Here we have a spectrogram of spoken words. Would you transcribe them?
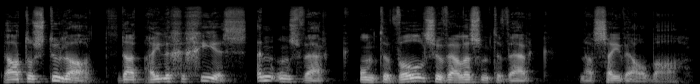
Laat ons toelaat dat Heilige Gees in ons werk om te wil sowel as om te werk na sy welbehae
